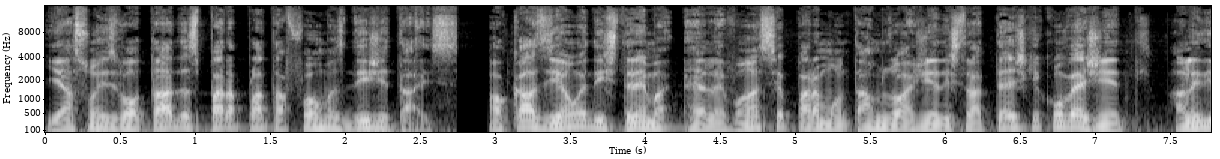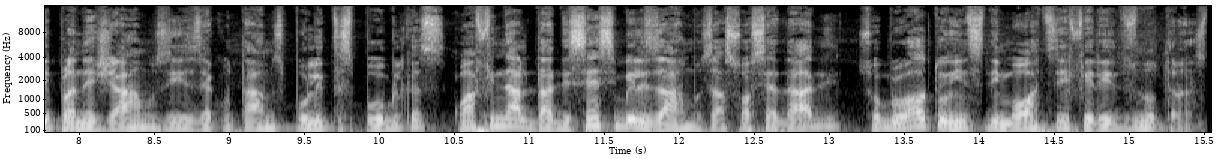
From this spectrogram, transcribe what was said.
e ações voltadas para plataformas digitais. A ocasião é de extrema relevância para montarmos uma agenda estratégica e convergente, além de planejarmos e executarmos políticas públicas com a finalidade de sensibilizarmos a sociedade sobre o alto índice de mortes e feridos no trânsito.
